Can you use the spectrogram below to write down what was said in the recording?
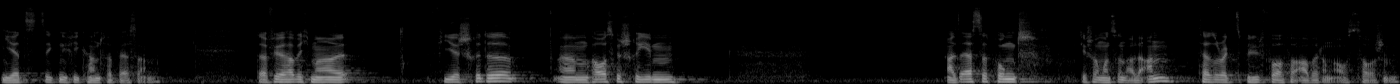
jetzt signifikant verbessern? Dafür habe ich mal vier Schritte ähm, rausgeschrieben. Als erster Punkt, die schauen wir uns dann alle an, Tesseracts Bildvorverarbeitung austauschen.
